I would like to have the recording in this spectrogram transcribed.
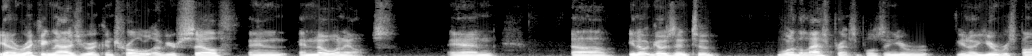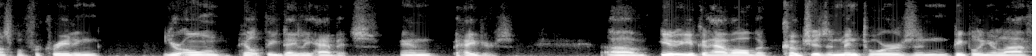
Yeah, recognize you're in control of yourself and, and no one else. And, uh, you know, it goes into one of the last principles, and you're you know you're responsible for creating your own healthy daily habits and behaviors. Um, you know, you could have all the coaches and mentors and people in your life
